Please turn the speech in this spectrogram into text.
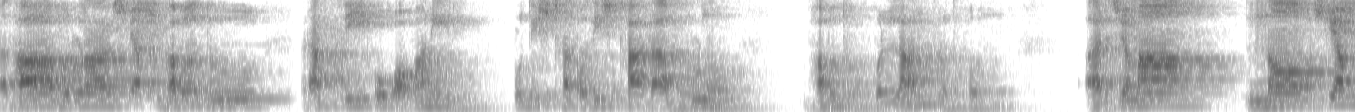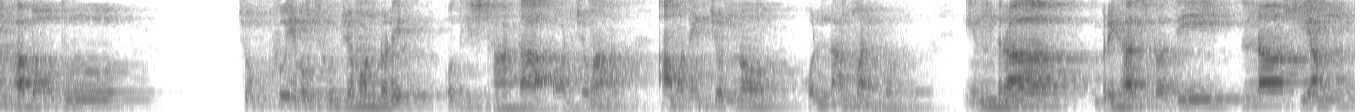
তথা বরুণাশ্যাম ভবতু রাত্রি ও অপানের প্রতিষ্ঠা, অধিষ্ঠাতা বরুণ ভবতু কল্যাণ প্রদোহন অর্জমা ন শ্যাম ভবতু চক্ষু এবং সূর্যমণ্ডলের অধিষ্ঠাতা অর্জমা আমাদের জন্য কল্যাণময় হন। ইন্দ্রা বৃহস্পতি ন শ্যাম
